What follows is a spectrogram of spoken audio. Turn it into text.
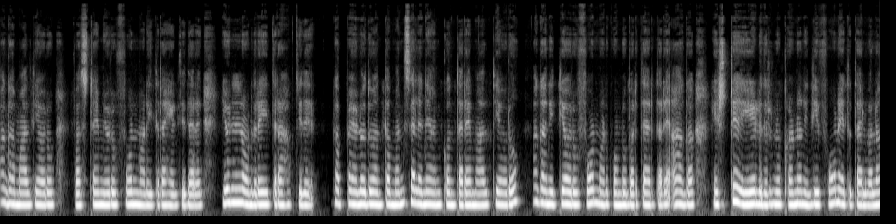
ಆಗ ಮಾಲತಿ ಅವರು ಫಸ್ಟ್ ಟೈಮ್ ಇವರು ಫೋನ್ ಮಾಡಿ ಈ ತರ ಹೇಳ್ತಿದ್ದಾರೆ. ಇವ್ನಲ್ಲಿ ನೋಡಿದ್ರೆ ಈ ತರ ಆಗ್ತಿದೆ. ಕಪ್ಪ ಹೇಳೋದು ಅಂತ ಮನ್ಸಲ್ಲೇನೆ ಅನ್ಕೊಂತಾರೆ ಮಾಲತಿ ಅವರು. ಆಗ ನಿತ್ಯ ಅವರು ಫೋನ್ ಮಾಡಿಕೊಂಡು ಬರ್ತಾ ಇರ್ತಾರೆ. ಆಗ ಎಷ್ಟೇ ಹೇಳಿದ್ರು ಕರುಣಾನಿಧಿ ಫೋನ್ ಎತ್ತುತ್ತಾ ಇಲ್ವಲ್ಲ?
